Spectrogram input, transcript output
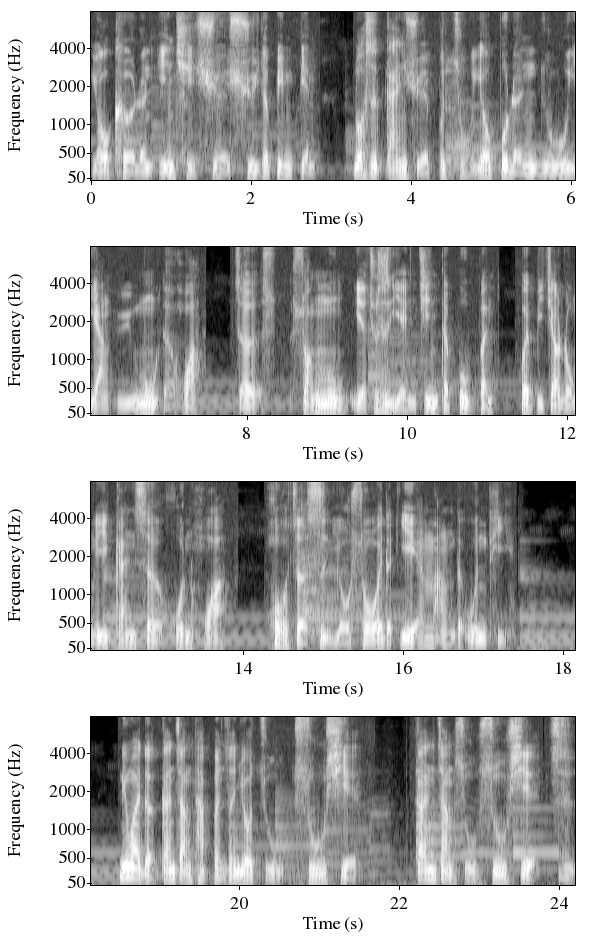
有可能引起血虚的病变。若是肝血不足又不能濡养于目的话，则双目也就是眼睛的部分会比较容易干涩昏花，或者是有所谓的夜盲的问题。另外的肝脏它本身又主疏泄，肝脏属疏泄，指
